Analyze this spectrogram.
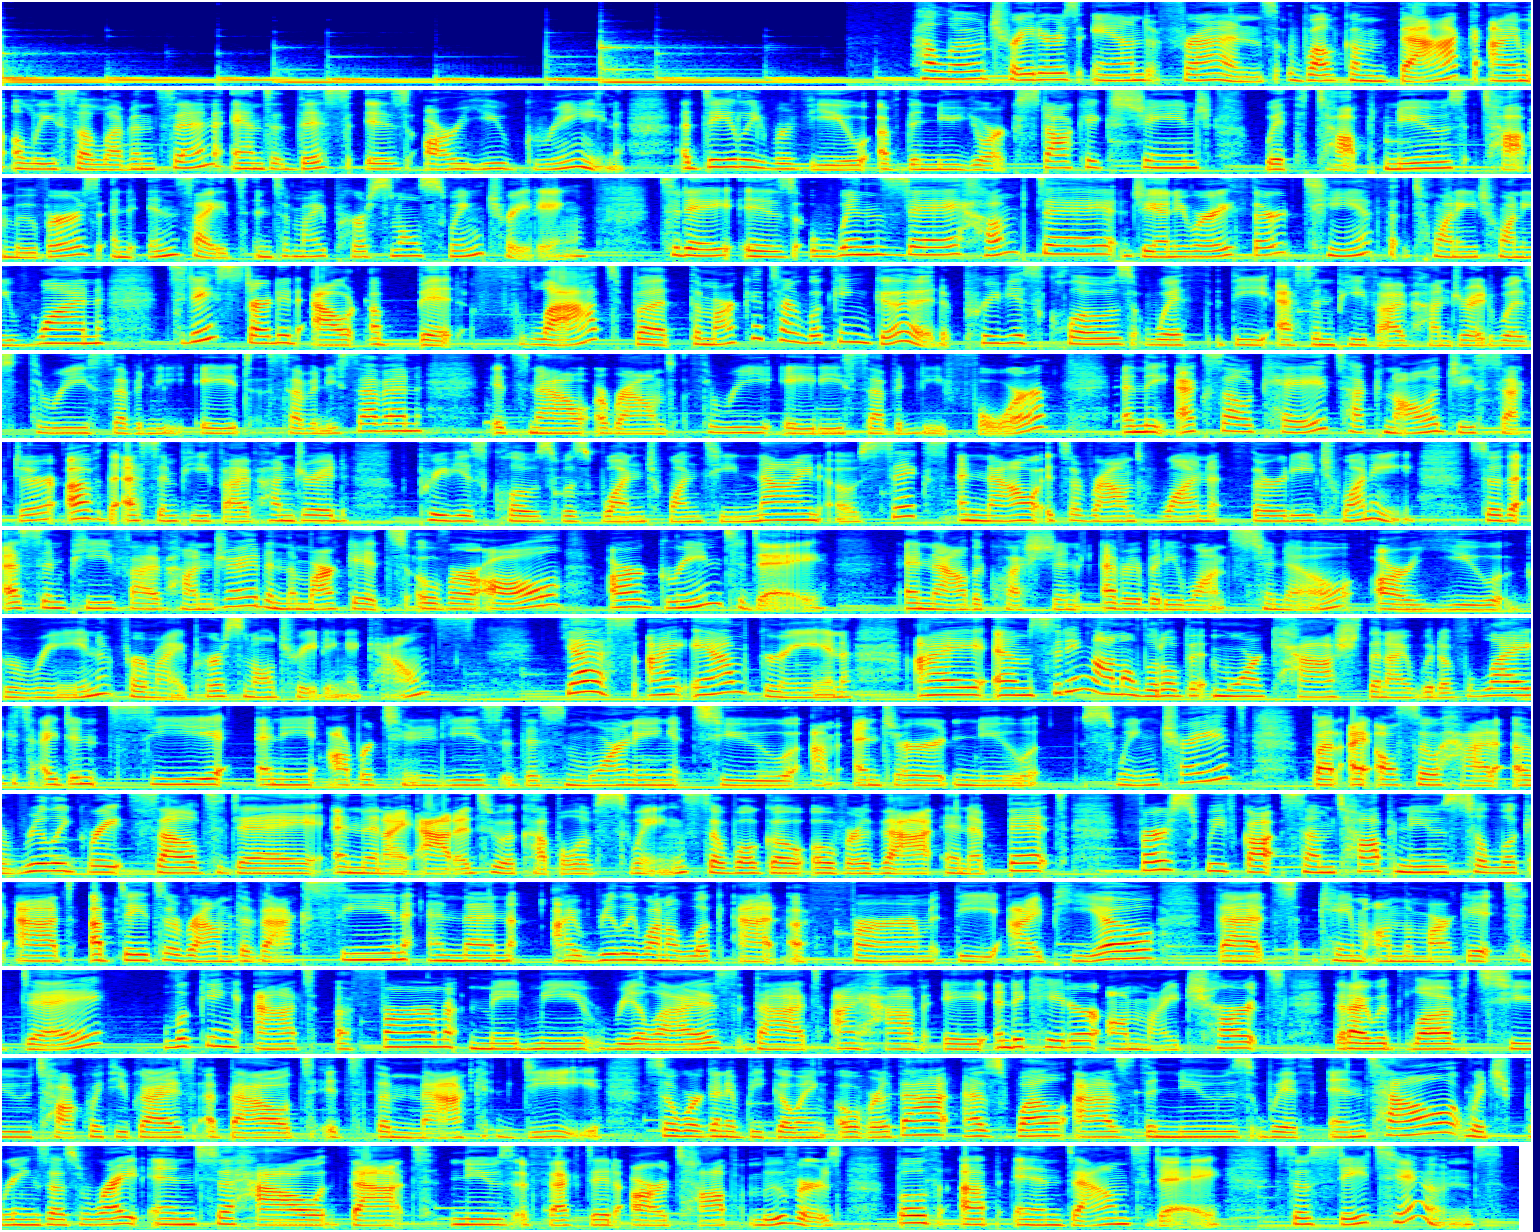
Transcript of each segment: you Hello, traders and friends. Welcome back. I'm Elisa Levinson, and this is Are You Green, a daily review of the New York Stock Exchange with top news, top movers, and insights into my personal swing trading. Today is Wednesday, Hump Day, January 13th, 2021. Today started out a bit flat, but the markets are looking good. Previous close with the S&P 500 was 378.77. It's now around 3 8074 and the XLK technology sector of the S&P 500 previous close was 129.06 and now it's around 130.20. So the S&P 500 and the markets overall are green today. And now the question everybody wants to know, are you green for my personal trading accounts? Yes, I am green. I am sitting on a little bit more cash than I would have liked. I didn't see any opportunities this morning to um, enter new swing trades, but I also had a really great sell today and then I added to a couple of swings. So we'll go over that in a bit. First, we've got some top news to look at, updates around the vaccine, and then I really want to look at Affirm, the IPO that came on the market today looking at Affirm made me realize that I have a indicator on my charts that I would love to talk with you guys about. It's the MACD. So we're going to be going over that as well as the news with Intel, which brings us right into how that news affected our top movers, both up and down today. So stay tuned.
